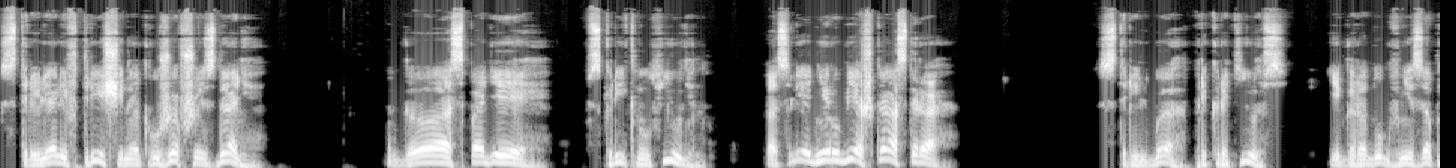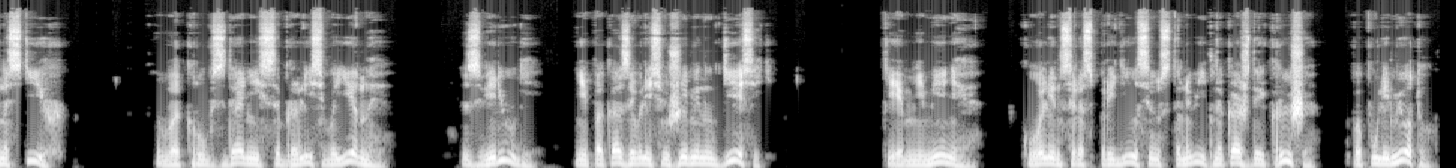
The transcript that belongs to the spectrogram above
стреляли в трещины, окружавшие здание. «Господи!» — вскрикнул Филдинг. «Последний рубеж Кастера!» Стрельба прекратилась, и городок внезапно стих. Вокруг зданий собрались военные. Зверюги не показывались уже минут десять. Тем не менее, Коллинс распорядился установить на каждой крыше по пулемету.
